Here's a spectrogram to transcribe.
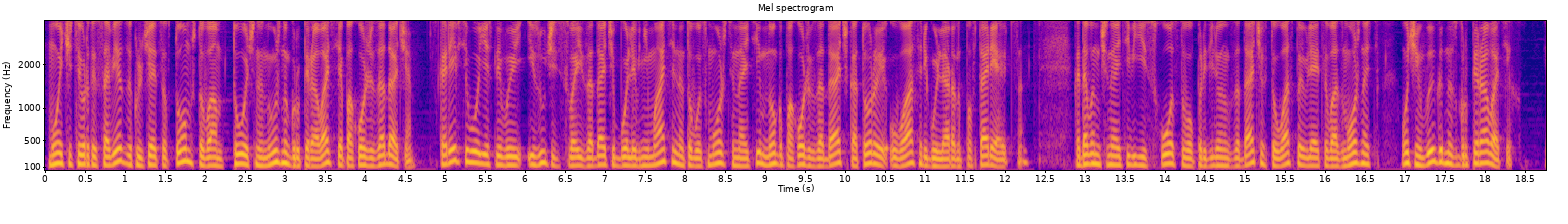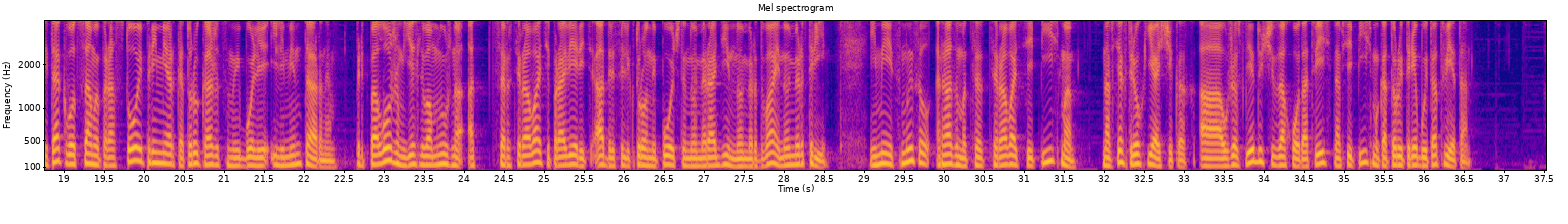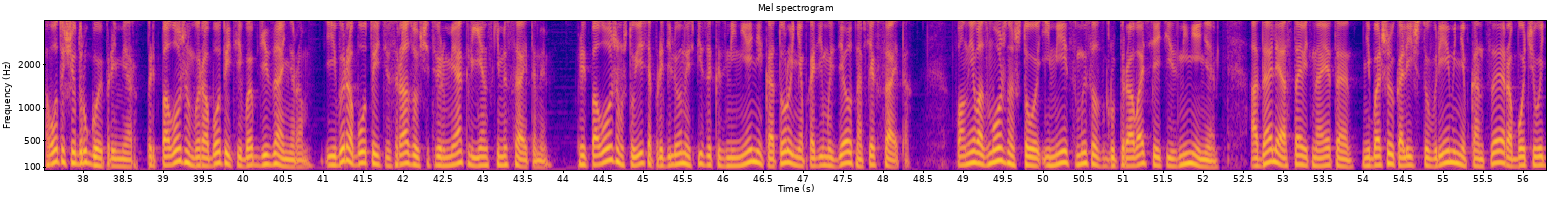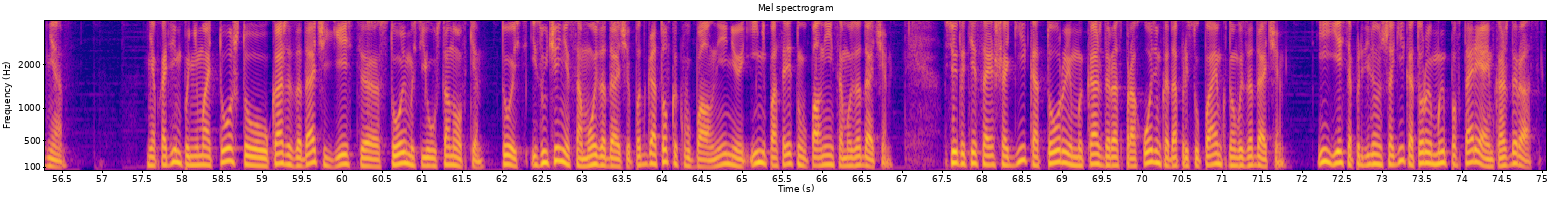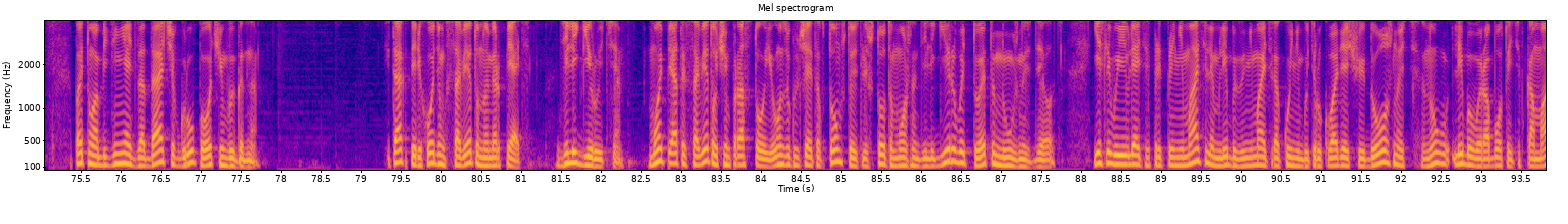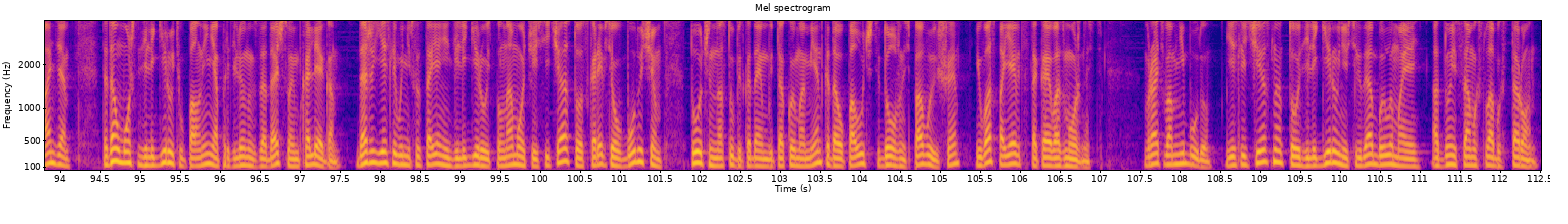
Мой четвертый совет заключается в том, что вам точно нужно группировать все похожие задачи. Скорее всего, если вы изучите свои задачи более внимательно, то вы сможете найти много похожих задач, которые у вас регулярно повторяются. Когда вы начинаете видеть сходство в определенных задачах, то у вас появляется возможность очень выгодно сгруппировать их. Итак, вот самый простой пример, который кажется наиболее элементарным. Предположим, если вам нужно отсортировать и проверить адрес электронной почты номер один, номер два и номер три, имеет смысл разом отсортировать все письма на всех трех ящиках, а уже в следующий заход ответить на все письма, которые требуют ответа. А вот еще другой пример. Предположим, вы работаете веб-дизайнером, и вы работаете сразу с четырьмя клиентскими сайтами. Предположим, что есть определенный список изменений, которые необходимо сделать на всех сайтах. Вполне возможно, что имеет смысл сгруппировать все эти изменения, а далее оставить на это небольшое количество времени в конце рабочего дня. Необходимо понимать то, что у каждой задачи есть э, стоимость ее установки. То есть изучение самой задачи, подготовка к выполнению и непосредственно выполнение самой задачи. Все это те шаги, которые мы каждый раз проходим, когда приступаем к новой задаче. И есть определенные шаги, которые мы повторяем каждый раз. Поэтому объединять задачи в группы очень выгодно. Итак, переходим к совету номер пять. Делегируйте. Мой пятый совет очень простой, и он заключается в том, что если что-то можно делегировать, то это нужно сделать. Если вы являетесь предпринимателем, либо занимаете какую-нибудь руководящую должность, ну, либо вы работаете в команде, тогда вы можете делегировать выполнение определенных задач своим коллегам. Даже если вы не в состоянии делегировать полномочия сейчас, то, скорее всего, в будущем точно наступит когда-нибудь такой момент, когда вы получите должность повыше, и у вас появится такая возможность. Врать вам не буду. Если честно, то делегирование всегда было моей одной из самых слабых сторон.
